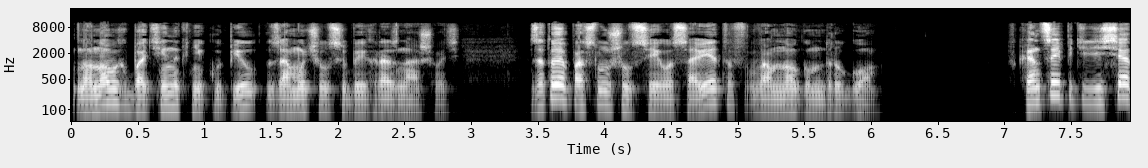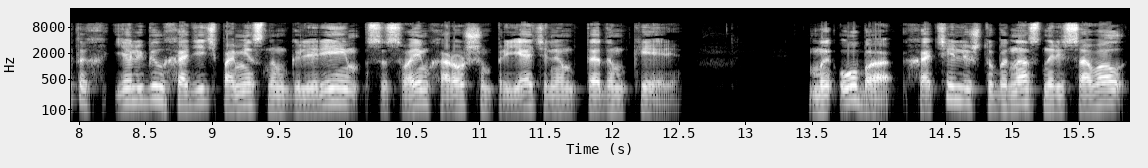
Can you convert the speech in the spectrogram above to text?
Но новых ботинок не купил, замучился бы их разнашивать. Зато я послушался его советов во многом другом. В конце 50-х я любил ходить по местным галереям со своим хорошим приятелем Тедом Керри. Мы оба хотели, чтобы нас нарисовал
